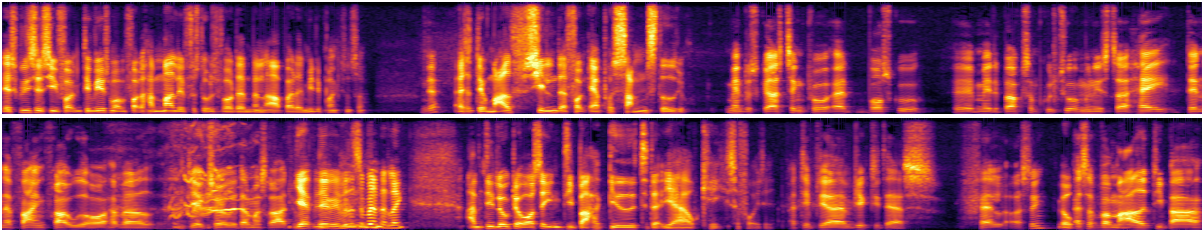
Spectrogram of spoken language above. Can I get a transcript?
Jeg skulle lige sige, folk, det virker som om, folk har meget lidt forståelse for, hvordan man arbejder i mediebranchen så. Ja. Altså, det er jo meget sjældent, at folk er på samme sted jo. Men du skal også tænke på, at hvor skulle øh, Mette Bock som kulturminister have den erfaring fra, udover at have været direktør i Danmarks Radio? Ja, jeg ved det simpelthen heller ikke. Jamen, de lugter jo også en, de bare har givet til der. Ja, okay, så får I det. Og det bliver virkelig deres fald også, ikke? Jo. Altså, hvor meget de bare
